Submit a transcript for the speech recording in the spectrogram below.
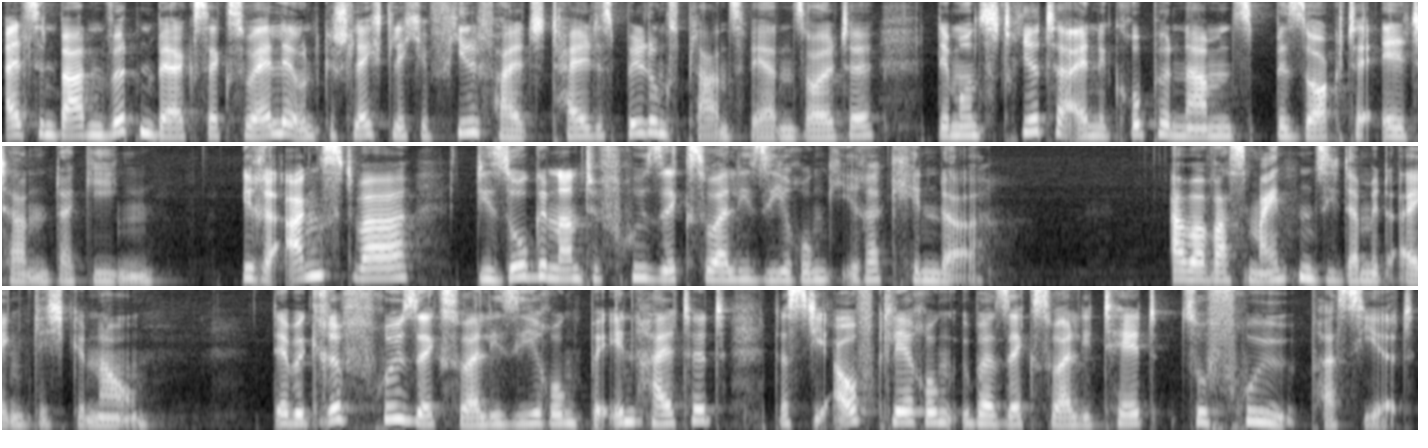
Als in Baden-Württemberg sexuelle und geschlechtliche Vielfalt Teil des Bildungsplans werden sollte, demonstrierte eine Gruppe namens Besorgte Eltern dagegen. Ihre Angst war, die sogenannte Frühsexualisierung ihrer Kinder. Aber was meinten sie damit eigentlich genau? Der Begriff Frühsexualisierung beinhaltet, dass die Aufklärung über Sexualität zu früh passiert.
